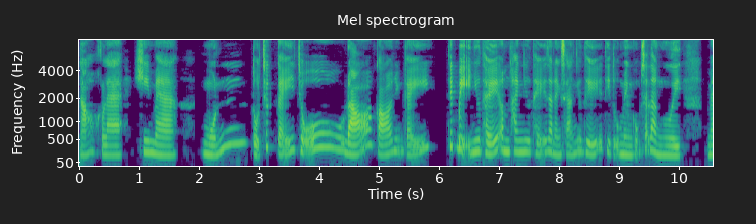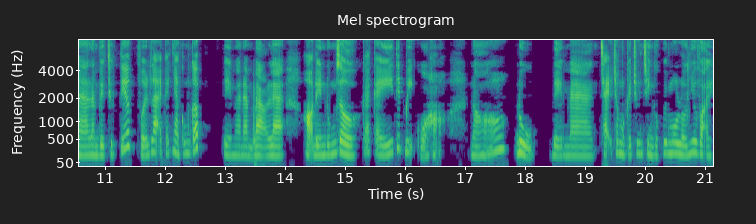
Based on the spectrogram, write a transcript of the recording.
Đó, hoặc là khi mà muốn tổ chức cái chỗ đó có những cái thiết bị như thế, âm thanh như thế, dàn ánh sáng như thế thì tụi mình cũng sẽ là người mà làm việc trực tiếp với lại các nhà cung cấp để mà đảm bảo là họ đến đúng giờ các cái thiết bị của họ nó đủ để mà chạy trong một cái chương trình có quy mô lớn như vậy.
